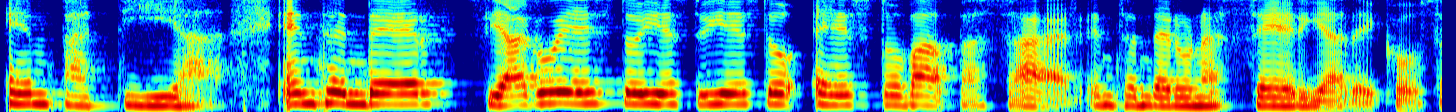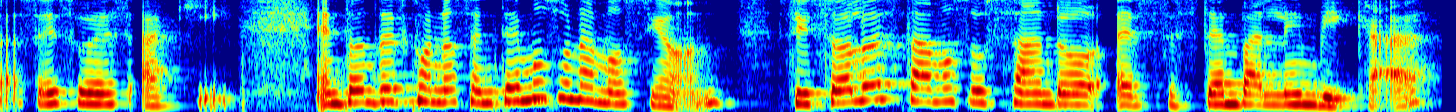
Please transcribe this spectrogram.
empatía, entender si hago esto y esto y esto, esto va a pasar, entender una serie de cosas. Eso es aquí. Entonces, cuando sentemos una emoción, si solo estamos usando el sistema límbica,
